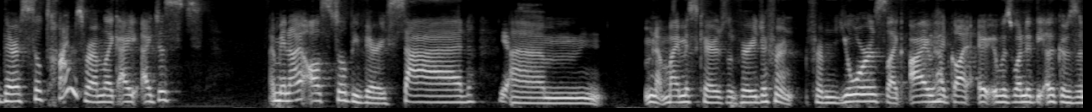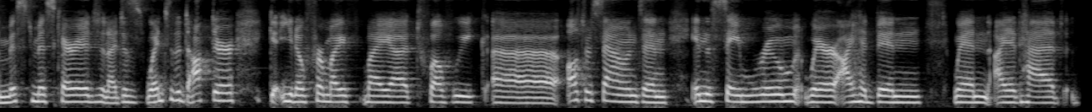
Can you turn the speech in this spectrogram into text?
there are still times where i'm like i i just i mean I, i'll still be very sad yes. um my miscarriage was very different from yours. Like I had gone, it was one of the, like it was a missed miscarriage, and I just went to the doctor, get, you know, for my my uh, twelve week uh, ultrasound, and in the same room where I had been when I had had,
